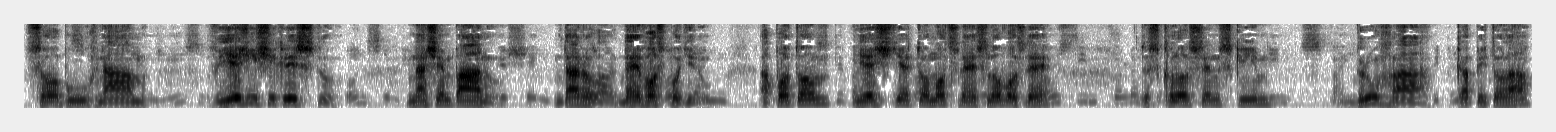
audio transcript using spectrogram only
co Bůh nám v Ježíši Kristu, našem pánu, daroval, ne v hospodinu. A potom ještě to mocné slovo zde s Kolosenským druhá kapitola,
